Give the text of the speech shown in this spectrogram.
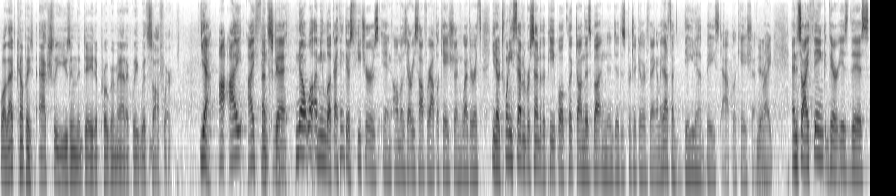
well, that company's actually using the data programmatically with software. Yeah, I, I I think that no. Well, I mean, look, I think there's features in almost every software application. Whether it's you know 27% of the people clicked on this button and did this particular thing. I mean, that's a data-based application, Yeah. right? And so I think there is this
